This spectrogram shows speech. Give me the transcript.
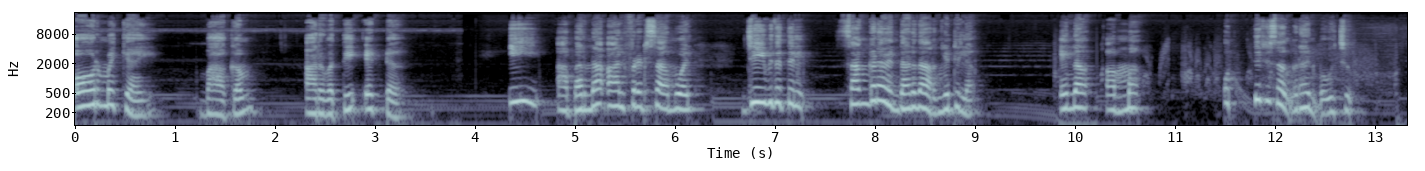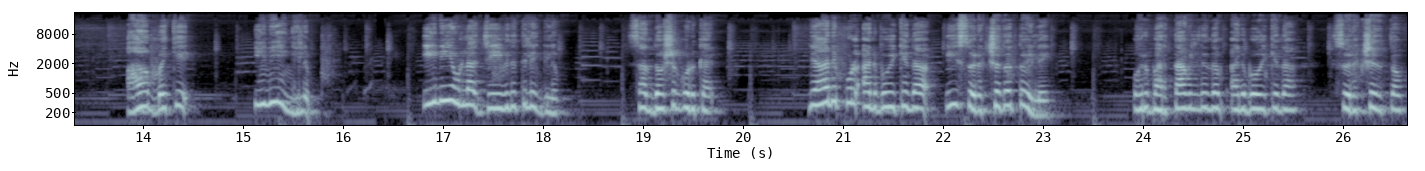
ഓർമ്മയ്ക്കായി. ഭാഗം അറുപത്തി എട്ട് ഈ അപർണ ആൽഫ്രഡ് സാമുവൽ ജീവിതത്തിൽ സങ്കടം എന്താണെന്ന് അറിഞ്ഞിട്ടില്ല. എന്നാൽ അമ്മ ഒത്തിരി സങ്കടം അനുഭവിച്ചു. ആ അമ്മയ്ക്ക് ഇനിയെങ്കിലും ഇനിയുള്ള ജീവിതത്തിലെങ്കിലും സന്തോഷം കൊടുക്കാൻ ഞാനിപ്പോൾ അനുഭവിക്കുന്ന ഈ സുരക്ഷിതത്വം ഇല്ലേ ഒരു ഭർത്താവിൽ നിന്നും അനുഭവിക്കുന്ന സുരക്ഷിതത്വം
